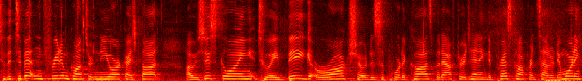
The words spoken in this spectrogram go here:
to the Tibetan Freedom Concert in New York. I thought I was just going to a big rock show to support a cause, but after attending the press conference Saturday morning,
